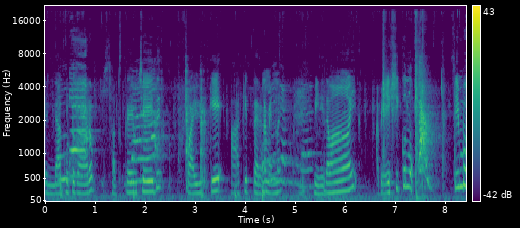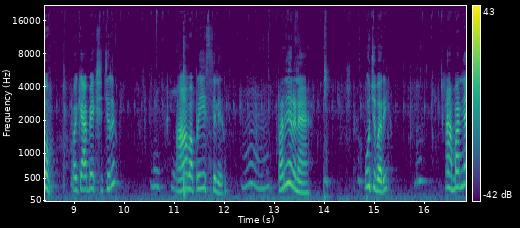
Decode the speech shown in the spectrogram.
എല്ലാ കൂട്ടുകാരും സബ്സ്ക്രൈബ് ചെയ്ത് ഫൈവ് കെ ആക്കിത്തരണമെന്ന് വിനീതമായി അപേക്ഷിക്കുന്നു. സിംബു ഓക്കെ അപേക്ഷിച്ചിട്ട് ആ വാ പറഞ്ഞു തരണേ. ഊച്ചു പറി. ആ പറഞ്ഞ.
